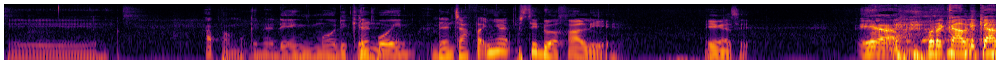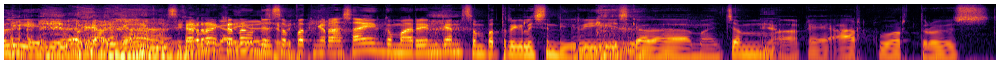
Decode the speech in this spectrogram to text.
Iya, iya, iya, iya. Apa mungkin ada yang mau dikepoin? Dan capeknya pasti dua kali ya. Iya gak sih? iya berkali-kali ya Iya, berkali-kali. Musiknya karena karena udah sempat ngerasain kemarin kan sempat rilis sendiri segala macam Iya. eh, kayak artwork terus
